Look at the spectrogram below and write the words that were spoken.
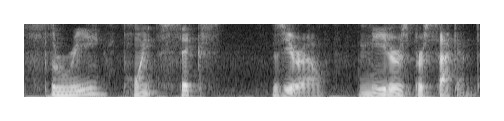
3.60 meters per second.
